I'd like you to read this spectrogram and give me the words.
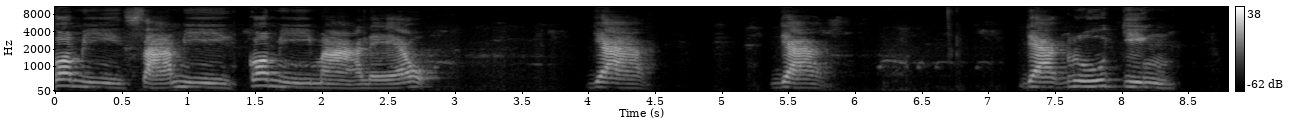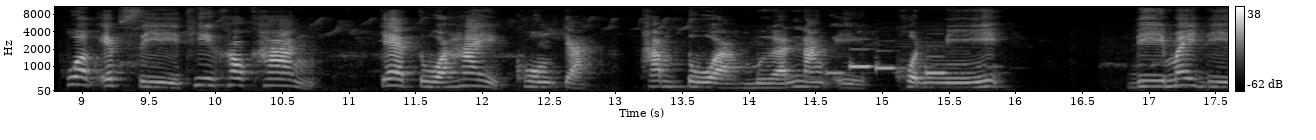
ก็มีสามีก็มีมาแล้ว อยาก อยาก อยากรู้จริง พวก FC ที่เข้าข้าง แก้ตัวให้คงจะทำตัวเหมือนนางเอกคนนี้ ดีไม่ดี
